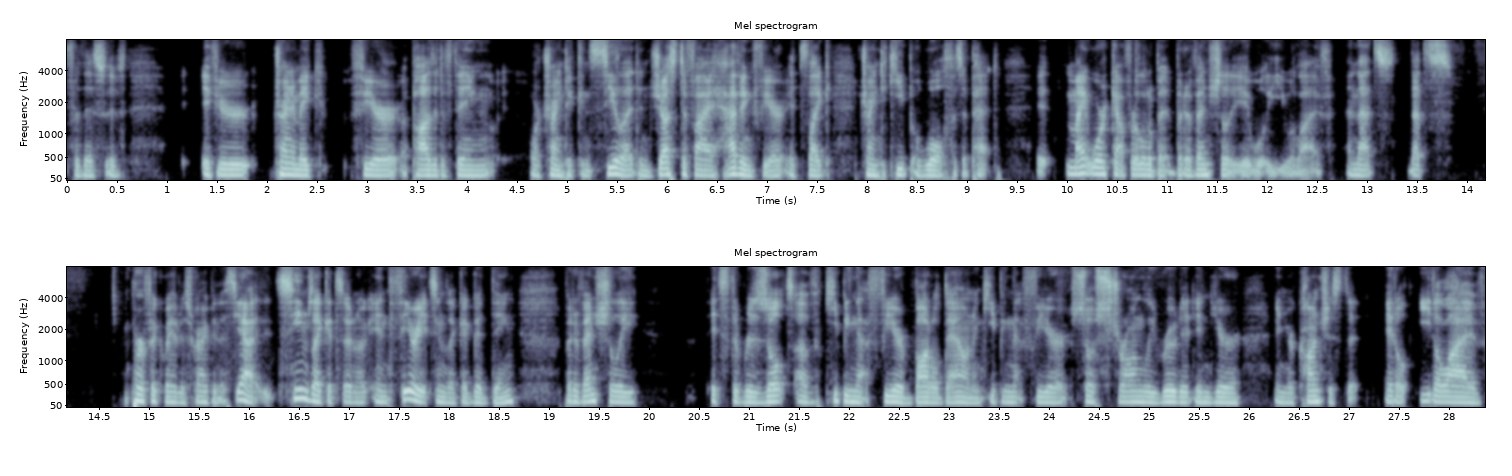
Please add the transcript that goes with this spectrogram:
for this is if you're trying to make fear a positive thing or trying to conceal it and justify having fear, it's like trying to keep a wolf as a pet. It might work out for a little bit, but eventually it will eat you alive. And that's that's perfect way of describing this. Yeah, it seems like it's a, in theory it seems like a good thing, but eventually it's the results of keeping that fear bottled down and keeping that fear so strongly rooted in your in your conscious that it'll eat alive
